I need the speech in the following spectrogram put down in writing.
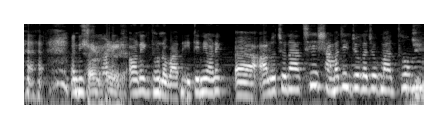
অনেক- ধন্যবাদ। এটা নিয়ে অনেক আলোচনা আছে। সামাজিক যোগাযোগ মাধ্যম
